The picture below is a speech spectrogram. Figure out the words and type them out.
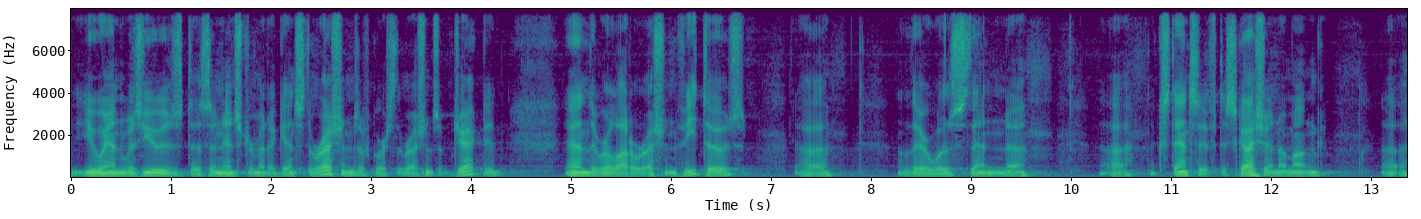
UN was used as an instrument against the Russians. Of course, the Russians objected, and there were a lot of Russian vetoes. Uh, there was then uh, extensive discussion among uh,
